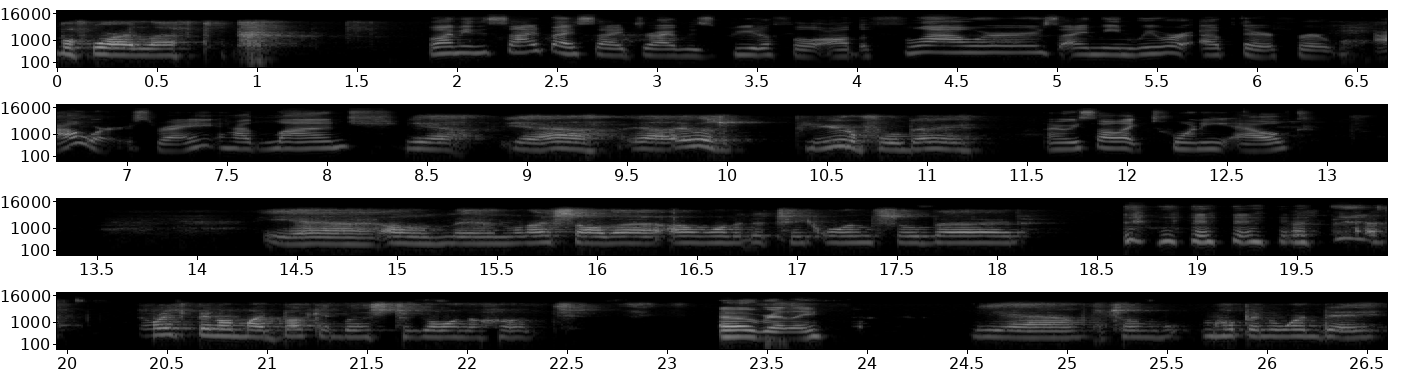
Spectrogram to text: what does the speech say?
Before I left. Well, I mean, the side by side drive was beautiful. All the flowers. I mean, we were up there for hours, right? Had lunch. Yeah, yeah, yeah. It was beautiful day. And we saw like 20 elk. Yeah. Oh man, when I saw that, I wanted to take one so bad. I've, I've always been on my bucket list to go on a hunt. Oh, really? Yeah. So I'm hoping one day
